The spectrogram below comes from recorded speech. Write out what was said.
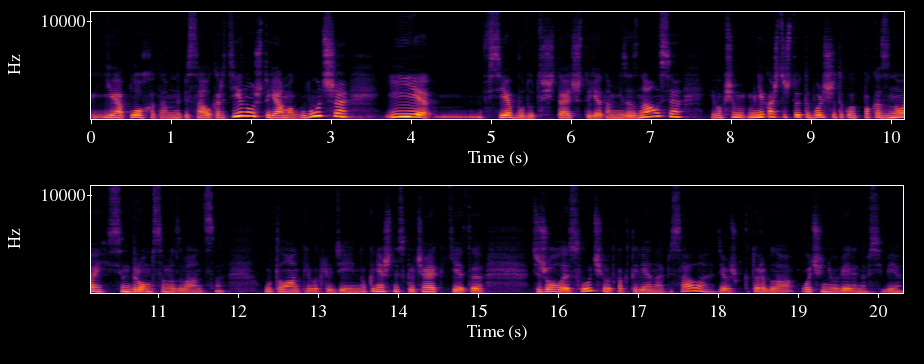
я плохо там написал картину, что я могу лучше, и все будут считать, что я там не зазнался. И, в общем, мне кажется, что это больше такой показной синдром самозванца у талантливых людей. Ну, конечно, исключая какие-то тяжелые случаи, вот как ты, Лена, описала, девушка, которая была очень неуверена в себе.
